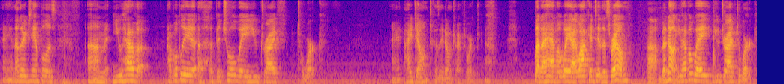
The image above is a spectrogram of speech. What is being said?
Okay, another example is um, you have a, probably a habitual way you drive to work. Right? I don't because I don't drive to work, but I have a way I walk into this room. Um, but no, you have a way you drive to work.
